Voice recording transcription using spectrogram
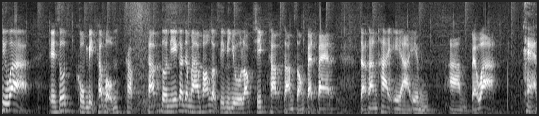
ชื่อว่า ASUS Chromebit ครับผม ครับ ครับ ตัวนี้ก็จะมาพร้อมกับ CPU Lock Chip ครับ 3288 จากทางค่าย ARM ARM แปลว่า แขน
